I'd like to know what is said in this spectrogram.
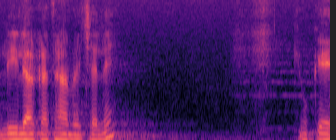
लीला कथा में चलें, क्योंकि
